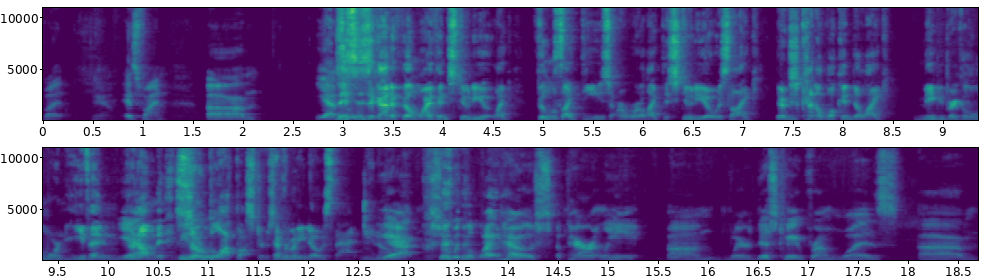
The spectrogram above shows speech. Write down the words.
But Yeah. it's fine. Um, yeah, This so- is the kind of film where I think studio like films like these are where like the studio is like they're just kind of looking to like maybe break a little more even. Yeah. Not these So- aren't blockbusters. Everybody knows that. You know. yeah. So with the lighthouse, apparently, um, where this came from was um,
